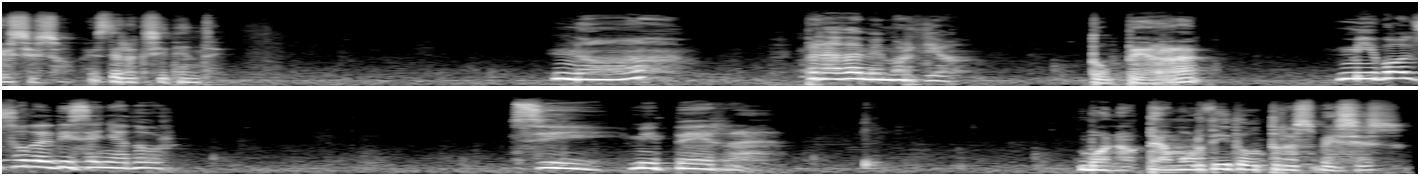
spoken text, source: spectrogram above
¿Qué es eso? Es del accidente. No. Prada me mordió. ¿Tu perra? Mi bolso de diseñador. Sí, mi perra. Bueno, ¿te ha mordido otras veces?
